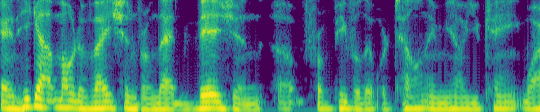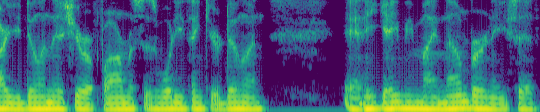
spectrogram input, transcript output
And he got motivation from that vision uh, from people that were telling him, you know, you can't, why are you doing this? You're a pharmacist. What do you think you're doing? And he gave me my number and he said,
